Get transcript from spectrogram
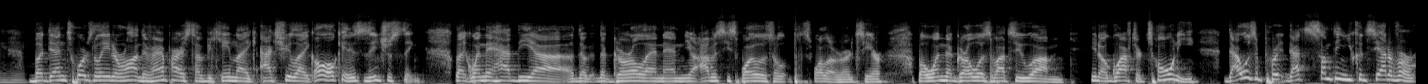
Mm-hmm. But then towards later on, the vampire stuff became like actually like, oh, okay, this is interesting. Like when they had the uh the, the girl and and you know, obviously spoilers spoiler alerts here, but when the girl was about to um you know go after Tony, that was a pre- that's something you could see out of a,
